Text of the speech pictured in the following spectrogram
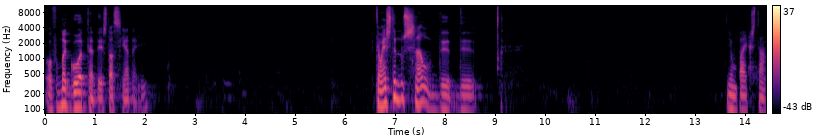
houve uma gota deste oceano aí. Então, esta noção de, de de um pai que está.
